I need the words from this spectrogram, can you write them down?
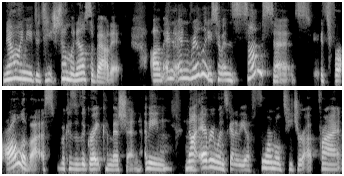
now I need to teach someone else about it. Um, and, and really, so in some sense, it's for all of us because of the Great Commission. I mean, mm-hmm. not everyone's going to be a formal teacher up front,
